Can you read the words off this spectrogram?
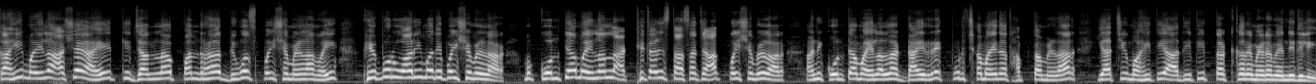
काही महिला अशा आहेत की ज्यांना पंधरा दिवस पैसे मिळणार नाही फेब्रुवारीमध्ये पैसे मिळणार. मग कोणत्या महिलांना अठ्ठेचाळीस तासाच्या आत पैसे मिळणार आणि कोणत्या महिलांना डायरेक्ट पुढच्या महिन्यात हप्ता मिळणार याची माहिती आदिती तटकरे मॅडम यांनी दिली.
